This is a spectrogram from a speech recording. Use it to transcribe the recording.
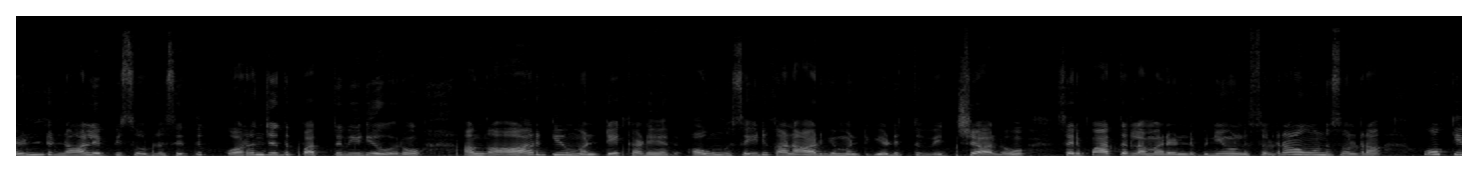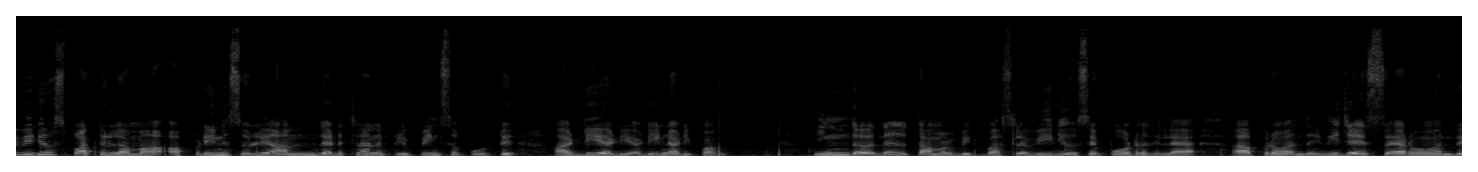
ரெண்டு நாள் எபிசோடில் சேர்த்து குறைஞ்சது பத்து வீடியோ வரும். அங்கே ஆர்கியூமெண்ட்டே கிடையாது. அவங்க சைடுக்கான ஆர்கியூமெண்ட் எடுத்து வச்சாலும் சரி பார்த்துடலாமா ரெண்டு பிடியும் ஒன்று சொல்கிறான் ஒன்று சொல்கிறான் ஓகே வீடியோஸ் பார்த்துடலாமா அப்படின்னு சொல்லி அந்த இடத்துல அந்த கிளிப்பிங்ஸை போட்டு அடி அடி அடின்னு அடிப்பாங்க. இங்கே வந்து தமிழ் பிக் பாஸில் வீடியோஸே போடுறதில்ல. அப்புறம் அந்த விஜய் சாரும் வந்து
